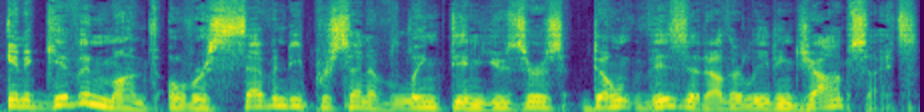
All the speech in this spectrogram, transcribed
In a given month, over 70% of LinkedIn users don't visit other leading job sites.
